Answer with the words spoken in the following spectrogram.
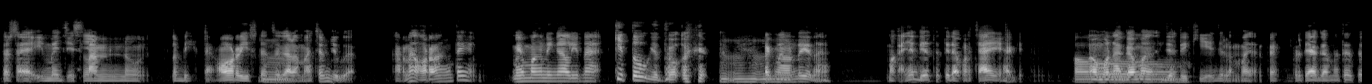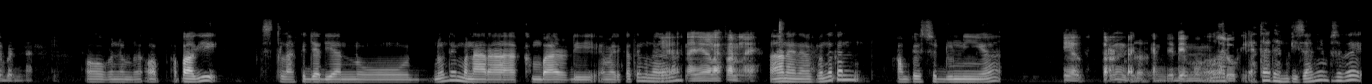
terus saya image Islam nu lebih teroris dan Hmm. segala macam juga karena orang teh memang ninggalina gitu gitu Hmm. deui nah makanya dia teh tidak percaya gitu Oh. Amun agama jadi kieu jelema teh berarti agama teh teu bener Oh benar-benar. Oh, apalagi setelah kejadian nu nu teh menara kembar di Amerika teh menara ya 9/11 lah ya. Ah 9/11 teh kan hampir sedunia. Ya turn back kan jadi memusuhi eta dan pisahnya maksudnya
